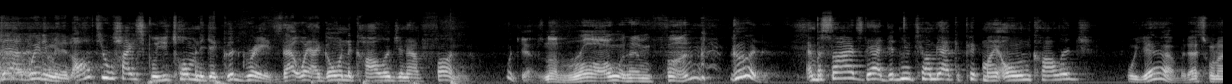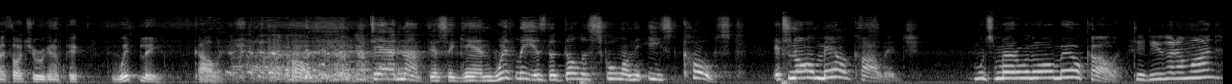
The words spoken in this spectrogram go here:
Dad, wait a minute. All through high school, you told me to get good grades. That way I go into college and have fun. Well, yeah, there's nothing wrong with having fun. Good. And besides, Dad, didn't you tell me I could pick my own college? Well, yeah, but that's when I thought you were going to pick Whitley College. Oh, Dad, not this again. Whitley is the dullest school on the East Coast. It's an all-male college. What's the matter with an all-male college? Did you go to one?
